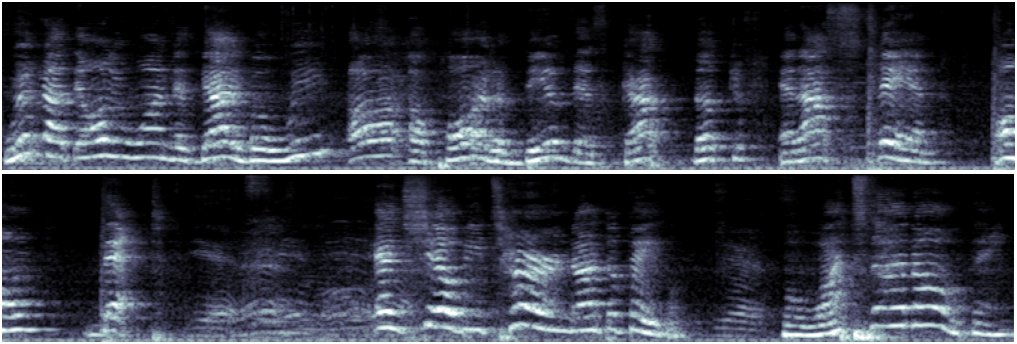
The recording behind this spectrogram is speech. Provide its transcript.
We're not the only one that's got it, but we are a part of them that's got the truth. And I stand on that, Yes. and shall be turned unto favor. Yes. But watch thine all things.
